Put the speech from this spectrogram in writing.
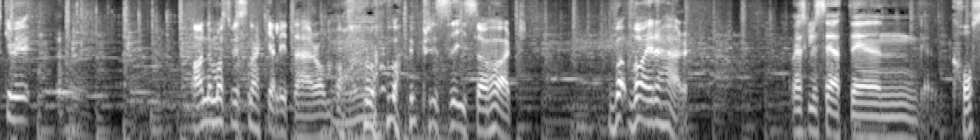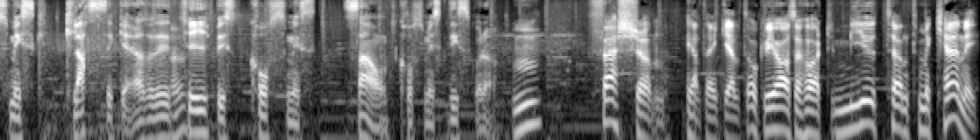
Nu ska vi... Ja, nu måste vi snacka lite här om, om vad vi precis har hört. Va, vad är det här? Jag skulle säga att det är en kosmisk klassiker. Alltså det är Ja. typiskt kosmiskt sound, kosmisk disco. Då. Mm. Fashion, helt enkelt. Och vi har alltså hört Mutant Mechanic.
